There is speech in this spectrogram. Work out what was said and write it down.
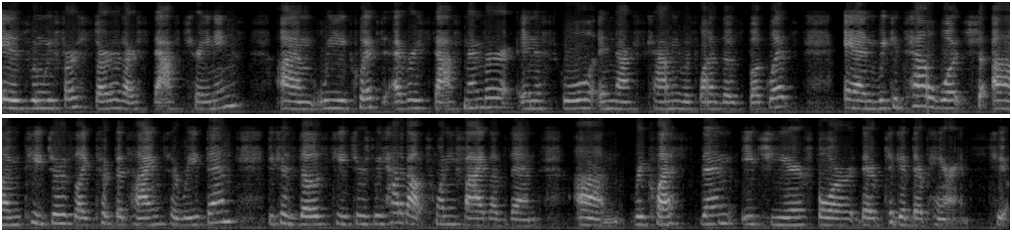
is when we first started our staff trainings, um, we equipped every staff member in a school in Knox County with one of those booklets and we could tell which um, teachers like took the time to read them because those teachers, we had about 25 of them um, request them each year for their to give their parents too.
